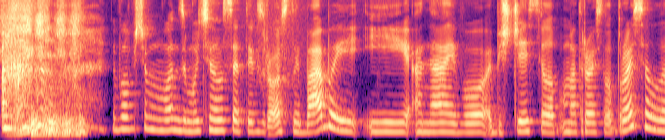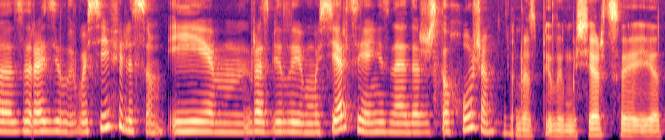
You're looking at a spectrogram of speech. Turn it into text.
В общем, он замутил с этой взрослой бабой, и она его обесчестила, поматросила, бросила, заразила его сифилисом и разбила ему сердце. Я не знаю даже, что хуже. Разбил ему сердце и от,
